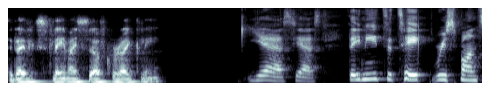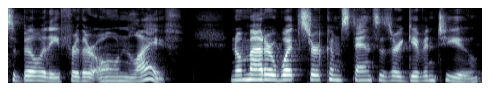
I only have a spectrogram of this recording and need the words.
Did i explain myself correctly? Yes yes. They need to take responsibility for their own life. No matter what circumstances are given to you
